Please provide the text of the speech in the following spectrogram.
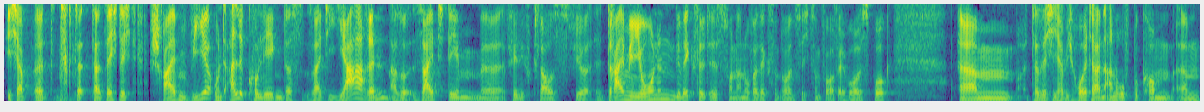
Ich habe äh, tatsächlich schreiben wir und alle Kollegen das seit Jahren, also seitdem äh, Felix Klaus für drei Millionen gewechselt ist von Hannover 96 zum VfL Wolfsburg. Ähm, tatsächlich habe ich heute einen Anruf bekommen ähm,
